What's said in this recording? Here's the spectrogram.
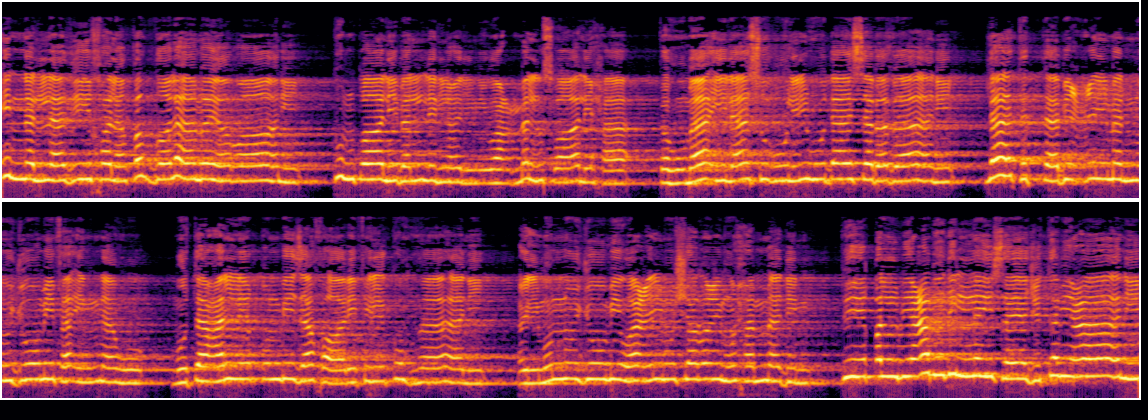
إن الذي خلق الظلام يراني كن طالبا للعلم واعمل صالحا فهما إلى سبل الهدى سببان. لا تتبع علم النجوم فإنه متعلق بزخارف الكهان. علم النجوم وعلم شرع محمد في قلب عبد ليس يجتمعان.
